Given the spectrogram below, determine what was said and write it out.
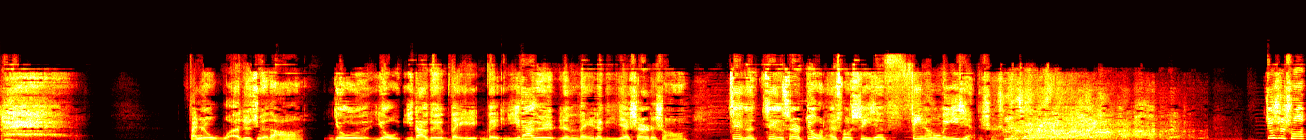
唉，反正我就觉得啊，有有一大堆围围一大堆人围着一件事儿的时候。这个这个事儿对我来说是一件非常危险的事儿，就是说，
